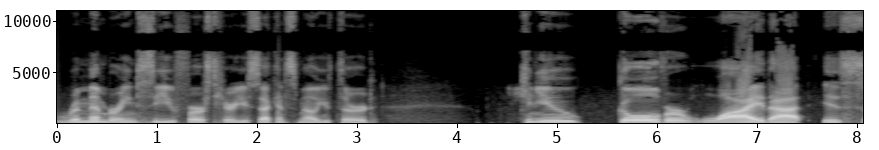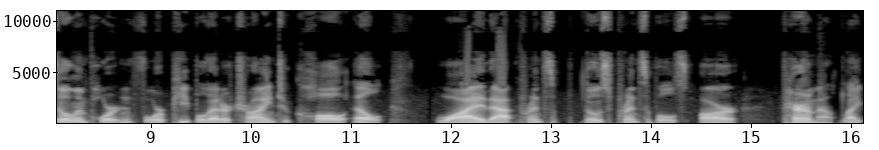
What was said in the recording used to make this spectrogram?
remembering see you first, hear you second, smell you third. Can you go over why that is so important for people that are trying to call elk? Why that principle those principles are paramount, like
